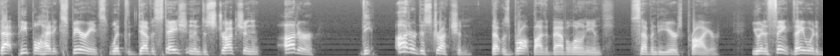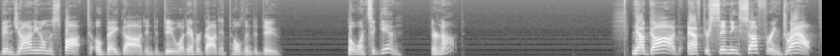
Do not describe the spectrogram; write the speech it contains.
that people had experienced with the devastation and destruction and utter, the utter destruction that was brought by the Babylonians 70 years prior, you would think they would have been Johnny on the spot to obey God and to do whatever God had told them to do. But once again, they're not. Now, God, after sending suffering, drought,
